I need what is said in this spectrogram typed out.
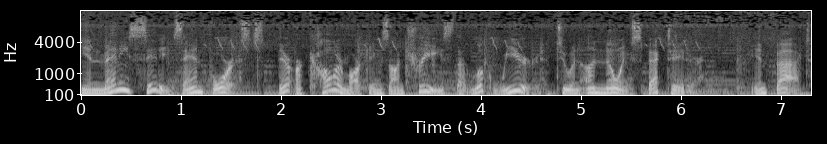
In many cities and forests, there are color markings on trees that look weird to an unknowing spectator. In fact,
